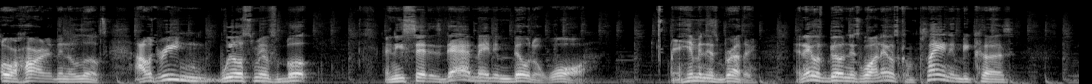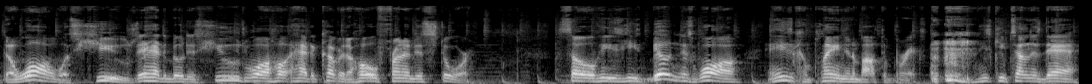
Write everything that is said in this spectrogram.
or harder than it looks. I was reading Will Smith's book, and he said his dad made him build a wall, and him and his brother, and they was building this wall, and they was complaining because the wall was huge. They had to build this huge wall, had to cover the whole front of this store. So he's he's building this wall, and he's complaining about the bricks. he's keep telling his dad,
